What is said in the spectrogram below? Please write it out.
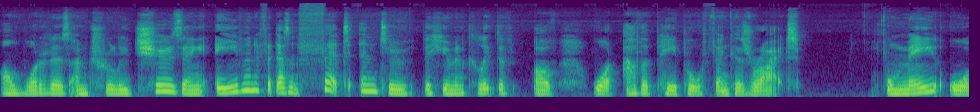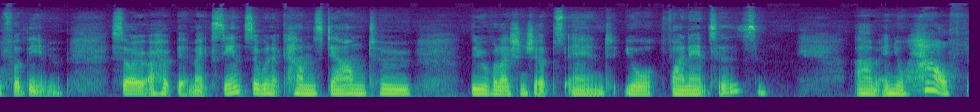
on what it is I'm truly choosing, even if it doesn't fit into the human collective of what other people think is right for me or for them. So I hope that makes sense. So when it comes down to your relationships and your finances um, and your health,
